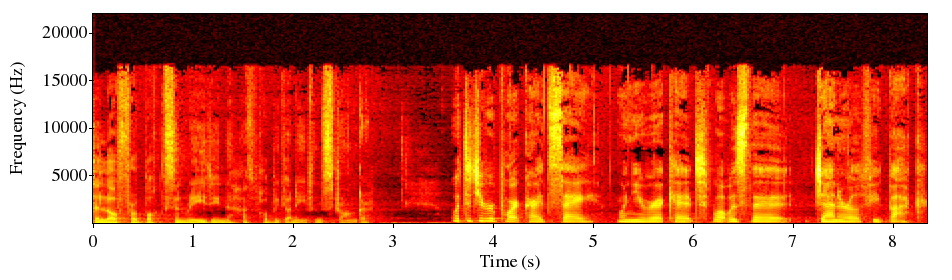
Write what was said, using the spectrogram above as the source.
the love for books and reading has probably gone even stronger. What did your report cards say when you were a kid? What was the general feedback?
